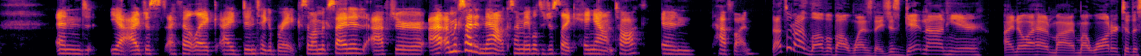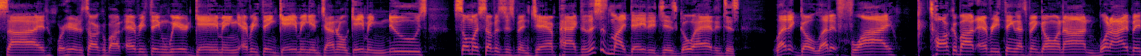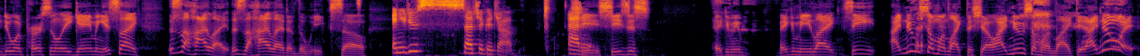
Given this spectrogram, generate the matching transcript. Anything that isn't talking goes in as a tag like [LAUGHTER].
And yeah, I just I felt like I didn't take a break. So I'm excited after. I, I'm excited now because I'm able to just like hang out and talk and have fun. That's what I love about Wednesdays. Just getting on here, I know I had my my water to the side. We're here to talk about everything weird gaming, everything gaming in general, gaming news. So much stuff has just been jam packed, and this is my day to just go ahead and just let it go, let it fly. Talk about everything that's been going on, what I've been doing personally, gaming. It's like this is a highlight. This is a highlight of the week. So, and you do such a good job at she, it. She's just making me making me like see I knew someone liked the show. I knew someone liked it. I knew it.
